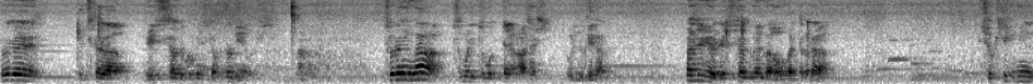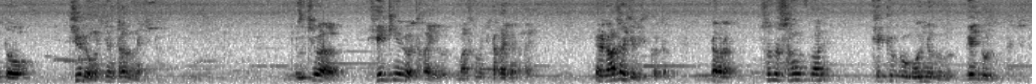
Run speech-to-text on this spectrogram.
それでうちからレジスタントコミュニストはほとんどいないわけですそれが積もり積もって朝日を抜けた。朝日はレジスタントメンバーが多かったから初期的に言うと給料が非常に高くなっちゃった。うちは平均よりは高いよ。マスコミって高いからね。だけど朝日より低かった。だからその差額がね結局追い抜く原動力になっちゃっ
